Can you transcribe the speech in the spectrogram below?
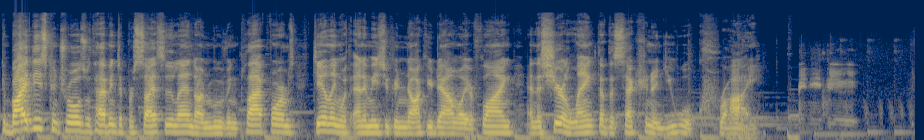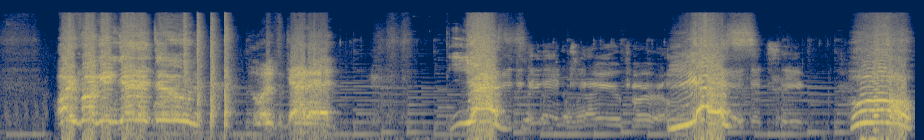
Combine these controls with having to precisely land on moving platforms, dealing with enemies who can knock you down while you're flying, and the sheer length of the section and you will cry. I fucking did it, dude! Let's get it! Yes! Yes!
